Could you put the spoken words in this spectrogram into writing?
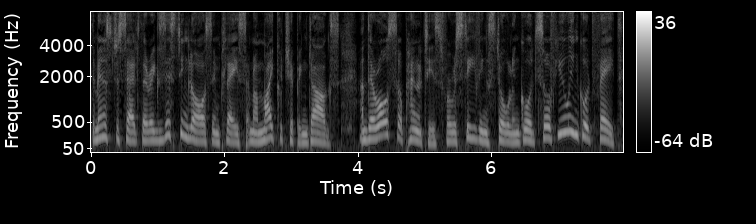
The minister said there are existing laws in place around microchipping dogs, and there are also penalties for receiving stolen goods. So if you, in good faith,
